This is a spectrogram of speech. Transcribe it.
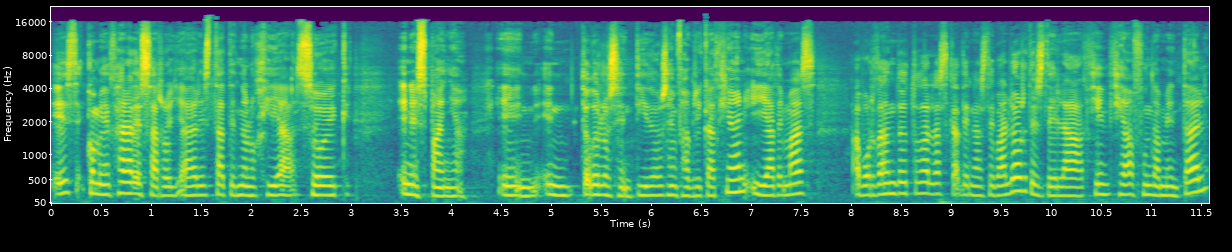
es comenzar a desarrollar esta tecnología SOEC en España, en, todos los sentidos, en fabricación y además abordando todas las cadenas de valor, desde la ciencia fundamental,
